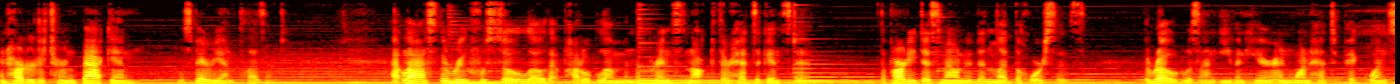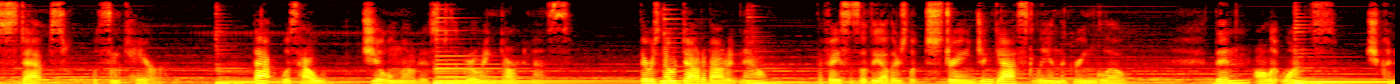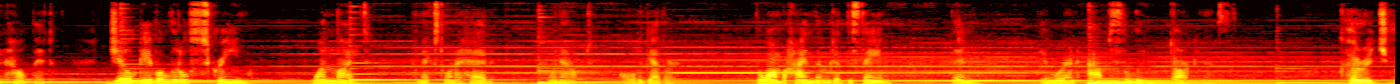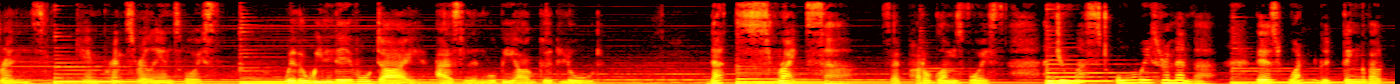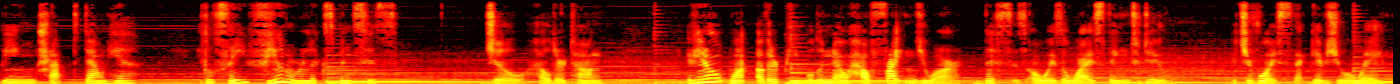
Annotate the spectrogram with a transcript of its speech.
and harder to turn back in was very unpleasant. At last, the roof was so low that Puddleglum and the prince knocked their heads against it. The party dismounted and led the horses. The road was uneven here, and one had to pick one's steps with some care. That was how Jill noticed the growing darkness. There was no doubt about it now. The faces of the others looked strange and ghastly in the green glow. Then, all at once, she couldn't help it. Jill gave a little scream. One light, the next one ahead, went out altogether. The one behind them did the same. Then they were in absolute darkness. Courage, friends, came Prince Rilian's voice. Whether we live or die, Aslan will be our good lord. That's right, sir, said Puddleglum's voice, and you must always remember there's one good thing about being trapped down here. It'll save funeral expenses. Jill held her tongue. If you don't want other people to know how frightened you are, this is always a wise thing to do. It's your voice that gives you away.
